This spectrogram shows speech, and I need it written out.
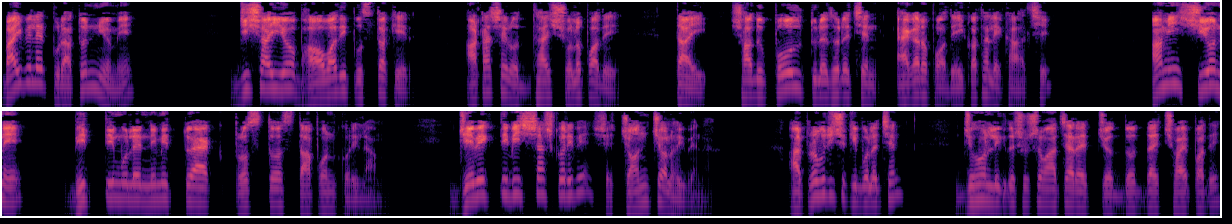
বাইবেলের পুরাতন নিয়মে জিসাইয় ভাওবাদী পুস্তকের আঠাশের অধ্যায় ষোল পদে তাই সাধু পৌল তুলে ধরেছেন এগারো পদে। এই কথা লেখা আছে, আমি শিওনে ভিত্তিমূলের নিমিত্ত এক প্রস্ত স্থাপন করিলাম। যে ব্যক্তি বিশ্বাস করিবে, সে চঞ্চল হইবে না। আর প্রভু যীশু কি বলেছেন? যোহন লিখিত সুষমাচারের চোদ্দ অধ্যায় ছয় পদে,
